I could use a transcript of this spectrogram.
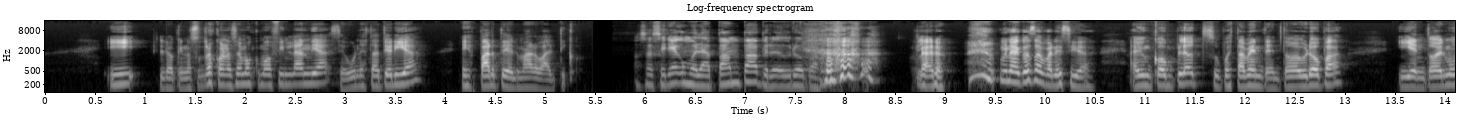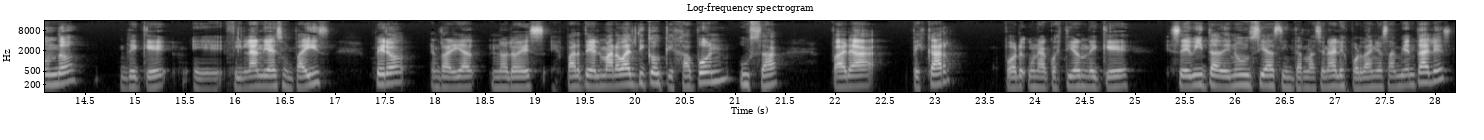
y lo que nosotros conocemos como Finlandia, según esta teoría, es parte del mar Báltico. O sea, sería como la Pampa, pero de Europa. Claro, una cosa parecida. Hay un complot supuestamente en toda Europa y en todo el mundo de que eh, Finlandia es un país, pero en realidad no lo es. Es parte del mar Báltico que Japón usa para pescar por una cuestión de que se evita denuncias internacionales por daños ambientales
